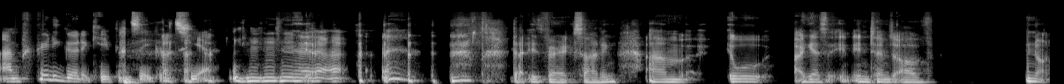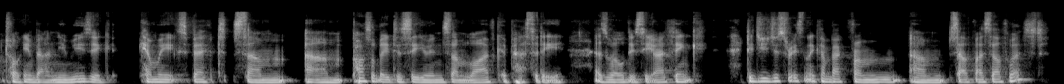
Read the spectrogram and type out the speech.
I'm pretty good at keeping secrets. Yeah. yeah. that is very exciting. Um, it will, I guess, in, in terms of not talking about new music, can we expect some um, possibly to see you in some live capacity as well this year? I think. Did you just recently come back from um, South by Southwest?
